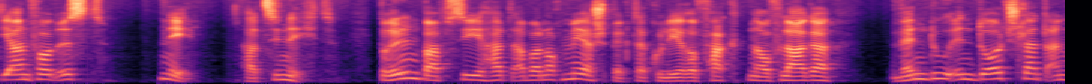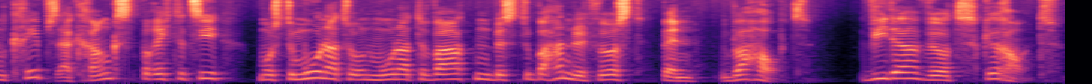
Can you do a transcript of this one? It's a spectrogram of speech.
Die Antwort ist: Nee, hat sie nicht. Brillenbabsi hat aber noch mehr spektakuläre Fakten auf Lager. Wenn du in Deutschland an Krebs erkrankst, berichtet sie, musst du Monate und Monate warten, bis du behandelt wirst, wenn überhaupt. Wieder wird geraunt.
